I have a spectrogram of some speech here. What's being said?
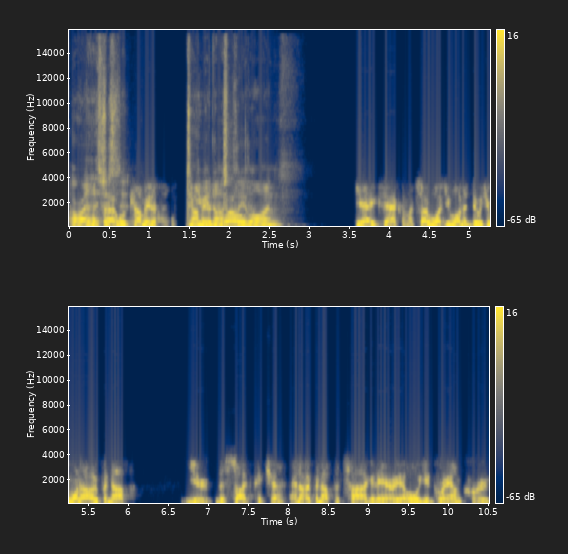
All right, that's so just we'll come in at, to give you a nice 12. clear line. Yeah, exactly. So what you want to do is you want to open up your the sight picture and open up the target area or your ground crew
